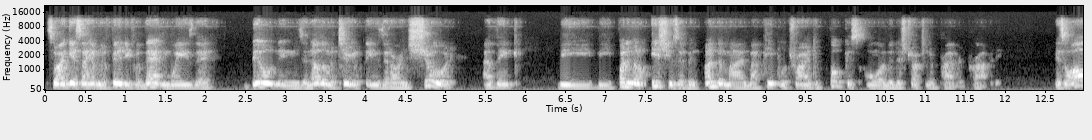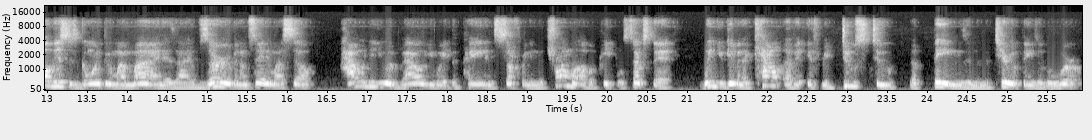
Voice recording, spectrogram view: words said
So I guess I have an affinity for that in ways that buildings and other material things that are insured, I think the the fundamental issues have been undermined by people trying to focus on the destruction of private property. And so all this is going through my mind as I observe, and I'm saying to myself, how do you evaluate the pain and suffering and the trauma of a people such that when you give an account of it, it's reduced to the things and the material things of the world?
